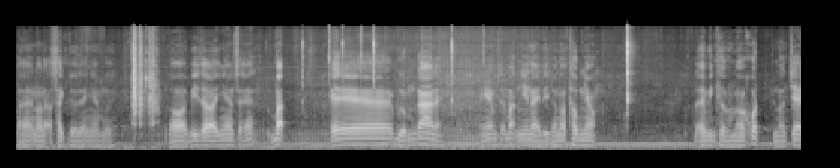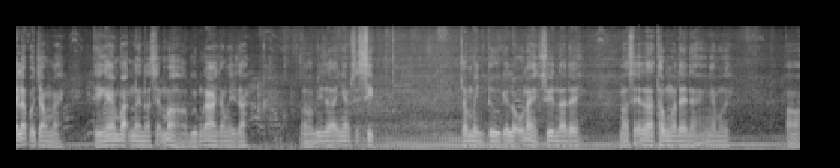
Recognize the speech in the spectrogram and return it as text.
Đấy, nó đã sạch rồi đây anh em ơi. Rồi bây giờ anh em sẽ vặn cái bướm ga này. Anh em sẽ vặn như này để cho nó thông nhau. Đây bình thường nó khuất nó che lấp vào trong này thì anh em vặn này nó sẽ mở bướm ga trong này ra. Rồi bây giờ anh em sẽ xịt cho mình từ cái lỗ này xuyên ra đây. Nó sẽ ra thông ở đây này anh em ơi. Đó.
